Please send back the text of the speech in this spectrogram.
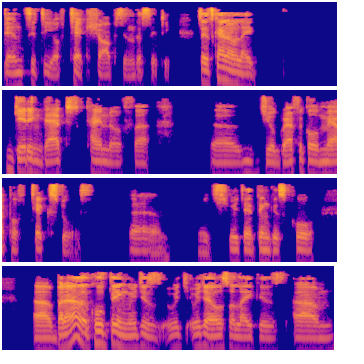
density of tech shops in the city. So it's kind of like getting that kind of uh, uh, geographical map of tech stores, uh, which which I think is cool. Uh, but another cool thing, which is which which I also like, is um,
